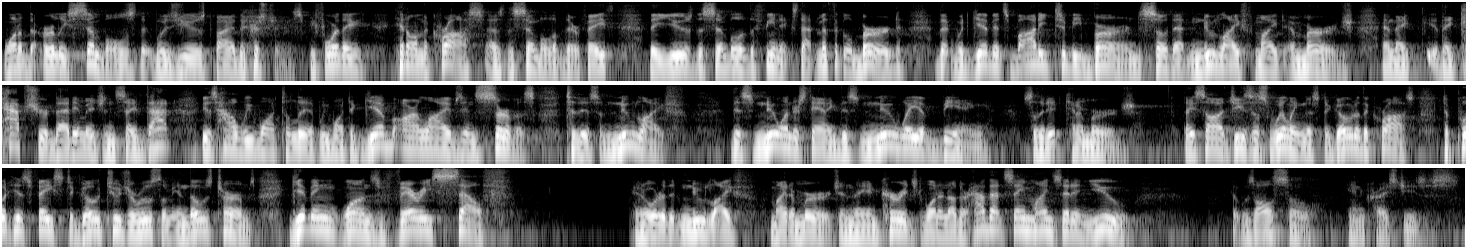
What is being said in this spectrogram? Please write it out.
one of the early symbols that was used by the Christians. Before they hit on the cross as the symbol of their faith, they used the symbol of the phoenix, that mythical bird that would give its body to be burned so that new life might emerge. And they, they captured that image and say, that is how we want to live. We want to give our lives in service to this new life, this new understanding, this new way of being so that it can emerge. They saw Jesus' willingness to go to the cross, to put his face to go to Jerusalem in those terms, giving one's very self in order that new life might emerge. And they encouraged one another. Have that same mindset in you that was also in Christ Jesus.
